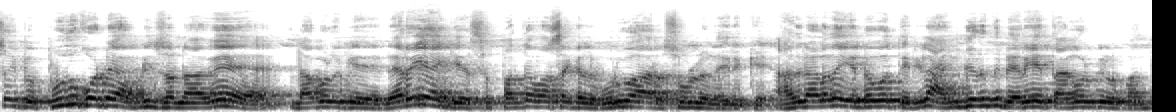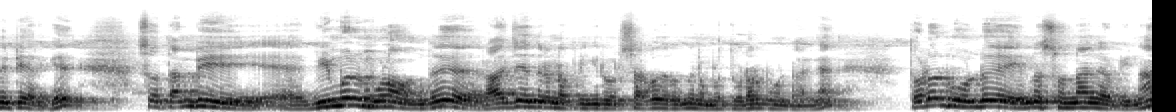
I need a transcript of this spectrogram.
ஸோ இப்போ புதுக்கோட்டை அப்படின்னு சொன்னாவே நம்மளுக்கு நிறைய இங்கே பத்தவாசங்கள் பந்தவாசங்கள் உருவாகிற சூழ்நிலை இருக்குது அதனால தான் என்னவோ தெரியல. அங்கேருந்து நிறைய தகவல்கள் வந்துகிட்டே இருக்குது ஸோ தம்பி விமல் மூலம் வந்து ராஜேந்திரன் அப்படிங்கிற ஒரு சகோதரர் வந்து நம்ம தொடர்பு கொண்டாங்க. தொடர்பு கொண்டு என்ன சொன்னாங்க அப்படின்னா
